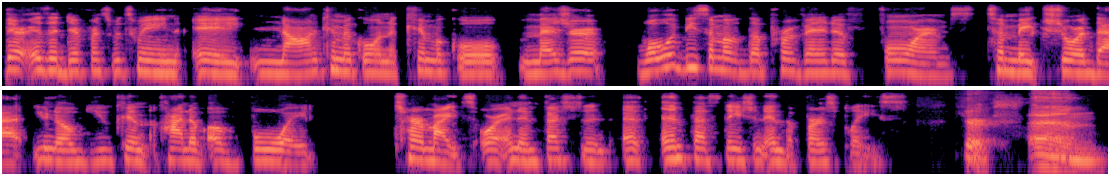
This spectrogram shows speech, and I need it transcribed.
there is a difference between a non-chemical and a chemical measure what would be some of the preventative forms to make sure that you know you can kind of avoid termites or an infestation infestation in the first place? Sure. Um,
